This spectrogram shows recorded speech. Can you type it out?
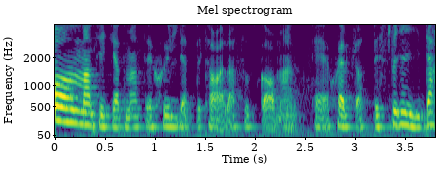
Om man tycker att man inte är skyldig att betala så ska man eh, självklart bestrida.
